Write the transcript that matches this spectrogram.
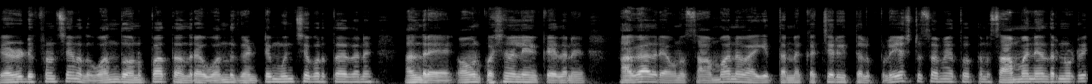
ಎರಡು ಡಿಫ್ರೆನ್ಸ್ ಏನದು? ಒಂದು ಅನುಪಾತ ಅಂದ್ರೆ ಒಂದು ಗಂಟೆ ಮುಂಚೆ ಬರ್ತಾ ಇದ್ದಾನೆ. ಅಂದ್ರೆ, ಅವನ ಕ್ವಶನ್ ಅಲ್ಲಿ ಏನ್ ಹಾಗಾದ್ರೆ ಅವನು ಸಾಮಾನ್ಯವಾಗಿ ತನ್ನ ಕಚೇರಿಗೆ ತಲುಪಲು ಎಷ್ಟು ಸಮಯ ತೋತನು ಸಾಮಾನ್ಯ ಅಂದ್ರೆ ನೋಡ್ರಿ,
